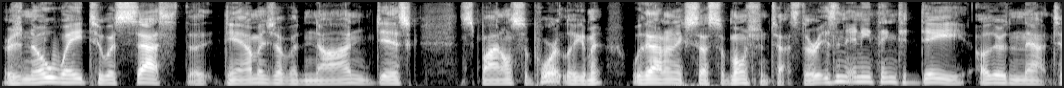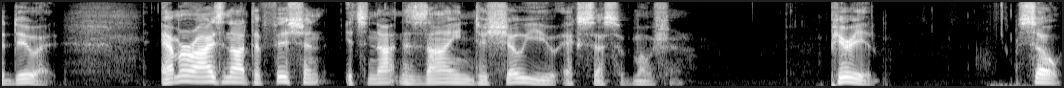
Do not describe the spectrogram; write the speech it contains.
There's no way to assess the damage of a non disc spinal support ligament without an excessive motion test. There isn't anything today other than that to do it. MRI is not deficient, it's not designed to show you excessive motion. Period. So,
